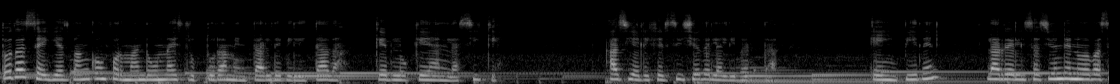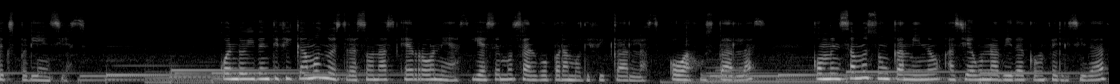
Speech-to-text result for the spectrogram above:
Todas ellas van conformando una estructura mental debilitada que bloquean la psique hacia el ejercicio de la libertad e impiden la realización de nuevas experiencias. Cuando identificamos nuestras zonas erróneas y hacemos algo para modificarlas o ajustarlas, comenzamos un camino hacia una vida con felicidad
